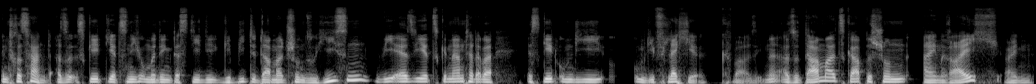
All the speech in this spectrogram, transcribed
interessant. Also es geht jetzt nicht unbedingt, dass die, die Gebiete damals schon so hießen, wie er sie jetzt genannt hat, aber es geht um die um die Fläche quasi. Ne? Also damals gab es schon ein Reich, ein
